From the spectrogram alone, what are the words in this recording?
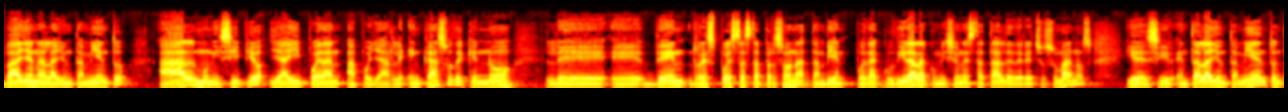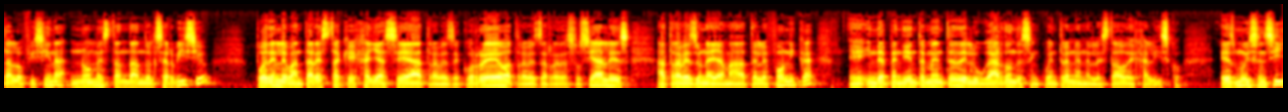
vayan al ayuntamiento, al municipio y ahí puedan apoyarle. En caso de que no le eh, den respuesta a esta persona, también puede acudir a la Comisión Estatal de Derechos Humanos y decir, en tal ayuntamiento, en tal oficina, no me están dando el servicio, pueden levantar esta queja ya sea a través de correo, a través de redes sociales, a través de una llamada telefónica, eh, independientemente del lugar donde se encuentren en el estado de Jalisco. Es muy sencillo,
